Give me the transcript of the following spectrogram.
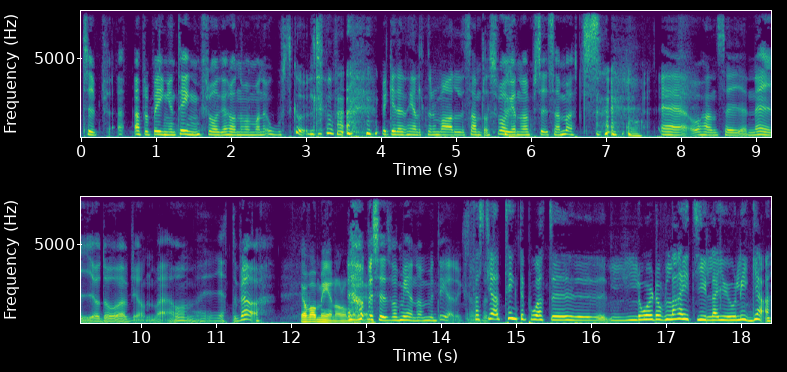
typ, apropå ingenting, frågar honom om man är oskuld. Vilket är en helt normal samtalsfråga när man precis har mötts. Ja. Eh, och han säger nej och då blir hon bara, oh, jättebra. Ja vad menar de med det? Ja precis, vad menar de med det liksom? Fast jag tänkte på att uh, Lord of Light gillar ju att ligga.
